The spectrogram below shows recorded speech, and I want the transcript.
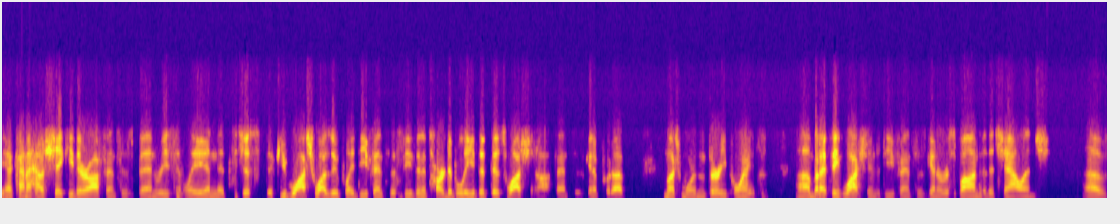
you know kind of how shaky their offense has been recently. And it's just if you've watched Wazoo play defense this season, it's hard to believe that this Washington offense is going to put up much more than 30 points. Um, but I think Washington's defense is going to respond to the challenge of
